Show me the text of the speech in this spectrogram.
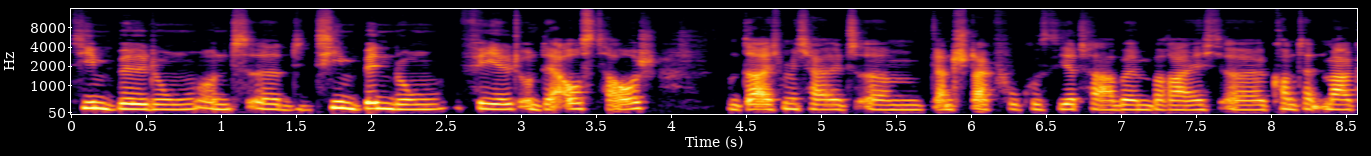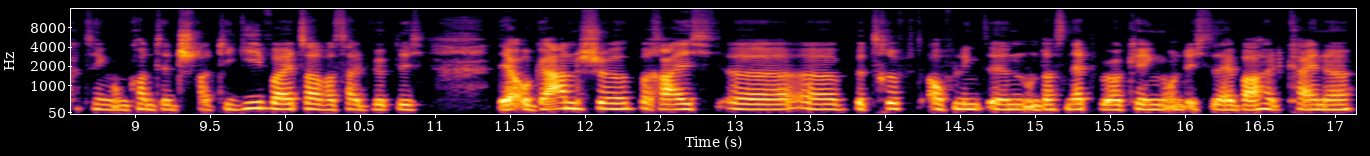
Teambildung und äh, die Teambindung fehlt und der Austausch. Und da ich mich halt ähm, ganz stark fokussiert habe im Bereich äh, Content Marketing und Content Strategie weiter, was halt wirklich der organische Bereich äh, äh, betrifft auf LinkedIn und das Networking und ich selber halt keine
